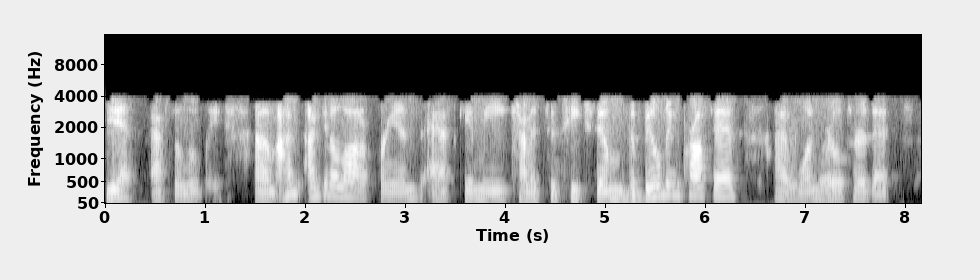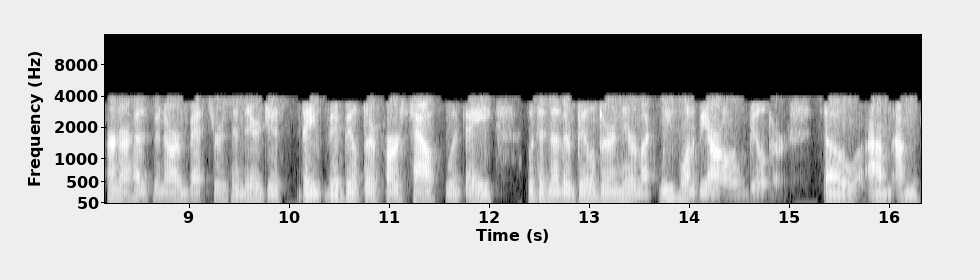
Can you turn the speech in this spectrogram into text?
Yes, absolutely. Um, I, I get a lot of friends asking me kind of to teach them the building process. I have one right. realtor that her and her husband are investors, and they're just they they built their first house with a with another builder, and they're like, we want to be our own builder. So I'm, I'm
